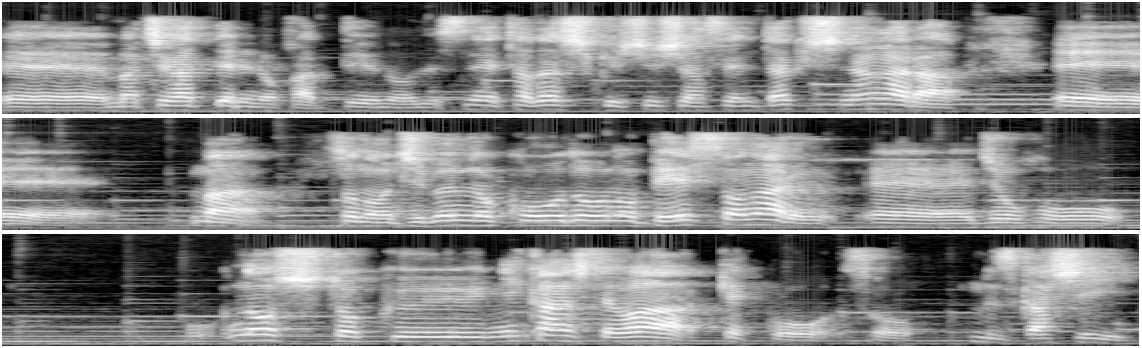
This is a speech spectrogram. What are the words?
えー、間違っているのかっていうのをですね正しく取捨選択しながら、えーまあ、その自分の行動のベースとなる、えー、情報の取得に関しては結構そう難しい。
